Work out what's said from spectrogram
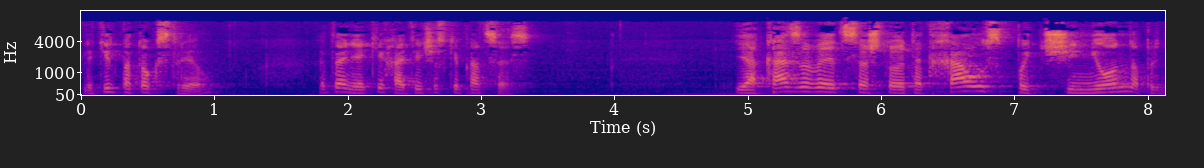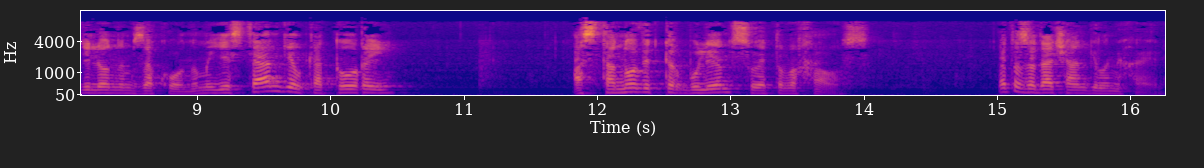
Летит поток стрел. Это некий хаотический процесс. И оказывается, что этот хаос подчинен определенным законам. И есть ангел, который остановит турбуленцию этого хаоса. Это задача ангела Михаила.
